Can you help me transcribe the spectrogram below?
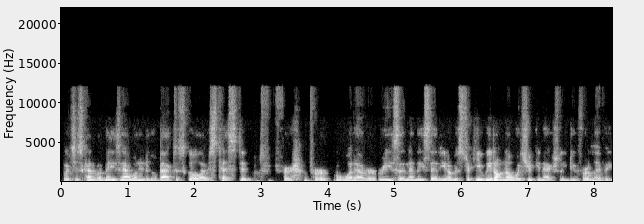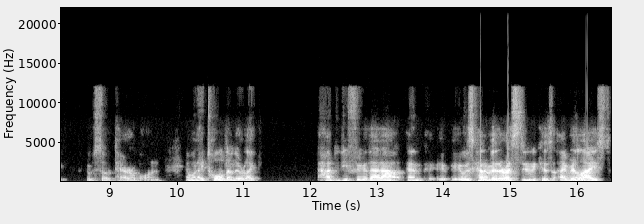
which is kind of amazing. I wanted to go back to school. I was tested for for whatever reason, and they said, you know, Mr. Key, we don't know what you can actually do for a living. It was so terrible. And and when I told them, they were like, how did you figure that out? And it, it, was kind of interesting because I realized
